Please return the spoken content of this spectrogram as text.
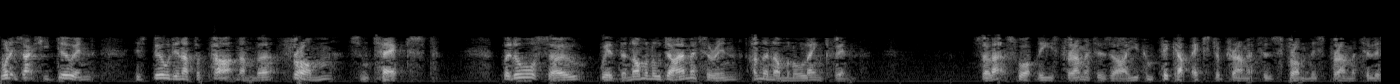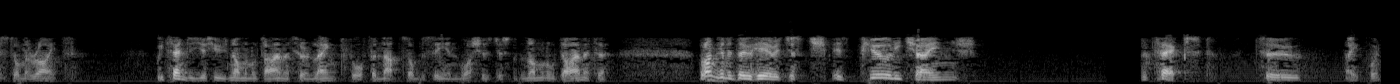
What it's actually doing is building up a part number from some text, but also with the nominal diameter in and the nominal length in. So that's what these parameters are. You can pick up extra parameters from this parameter list on the right. We tend to just use nominal diameter and length, or for nuts, obviously, and washers, just the nominal diameter. What I'm going to do here is just is purely change the text to 8.8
